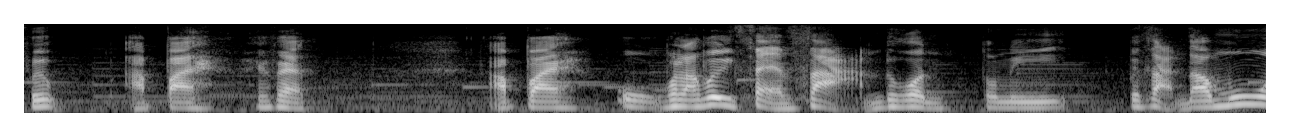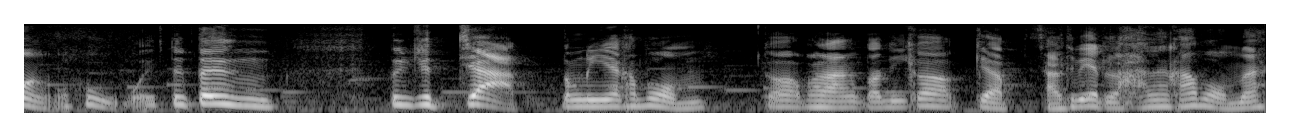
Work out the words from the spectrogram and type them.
ฟึบอัพไปให้แฟดอัพไป โอ้พลังเพิ่มอีกแสนสามทุกคน ตรงนี้เป็นสามดาวม่วง โอ้โหตึงตึงตึงจัดจัดตรงนี้นะครับผม ก็พลังตอนนี้ก็เกือบสามสิบเอ็ดล้านแล้วครับผมนะ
